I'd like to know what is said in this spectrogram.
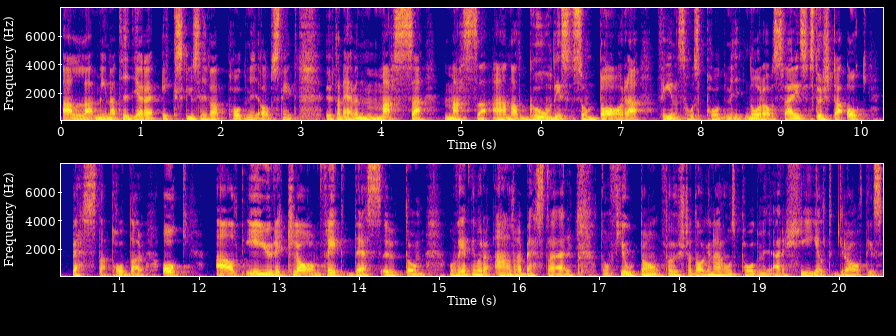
alla mina tidigare exklusiva podmi avsnitt utan även massa, massa massa annat godis som bara finns hos Podmi. Några av Sveriges största och bästa poddar. Och allt är ju reklamfritt dessutom. Och vet ni vad det allra bästa är? De 14 första dagarna hos Podmi är helt gratis.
